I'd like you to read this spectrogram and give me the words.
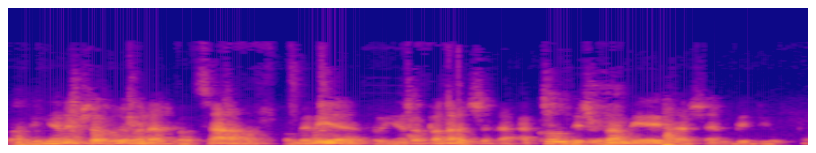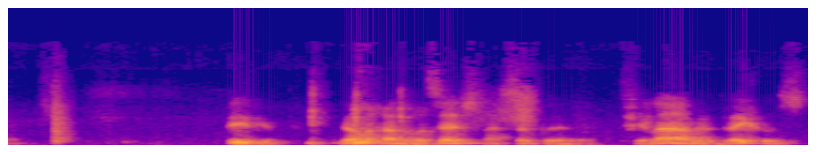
בעניינים שעוברים עליך באוצר, או מניע, בעניין הפנס שלך, הכל נשבע מאת השם בדיוק. בדיוק. יום אחד הוא רוצה לעשות תפילה ודבקוס.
